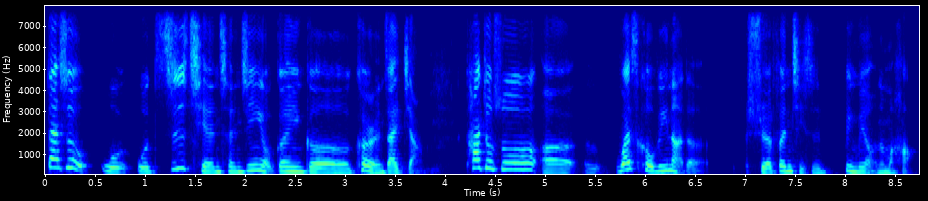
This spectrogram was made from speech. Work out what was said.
但是我我之前曾经有跟一个客人在讲，他就说，呃呃，West Covina 的学分其实并没有那么好，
